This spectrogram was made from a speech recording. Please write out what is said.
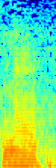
fuck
